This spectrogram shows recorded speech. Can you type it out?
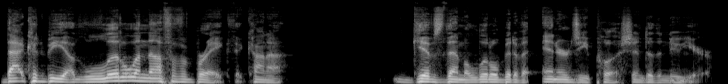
That could be a little enough of a break that kind of gives them a little bit of an energy push into the new year.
